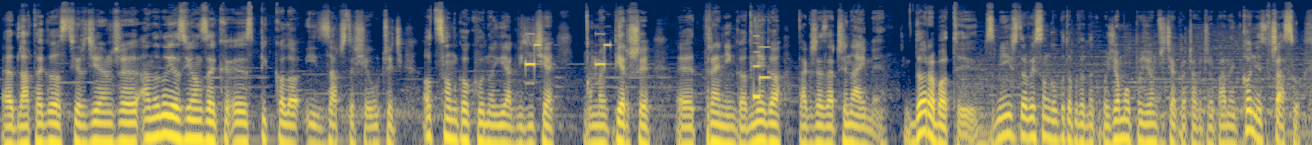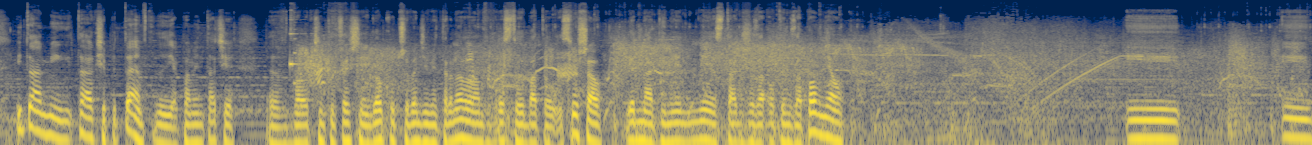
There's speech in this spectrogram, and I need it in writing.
e, dlatego stwierdziłem, że anuluję związek e, z Piccolo i zacznę się uczyć od Son Goku, no i jak widzicie mamy pierwszy e, trening od niego, także zaczynajmy. Do roboty. Zmienić zdrowie Son Goku do podobnego poziomu, poziom życia gracza wyczerpany, koniec czasu. I tak, mi, tak jak się pytałem wtedy, jak pamiętacie e, w dwa odcinki wcześniej Goku, czy będzie mnie trenował, on po prostu chyba to usłyszał, jednak nie, nie jest tak, że za, o tym zapomniał. I i,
